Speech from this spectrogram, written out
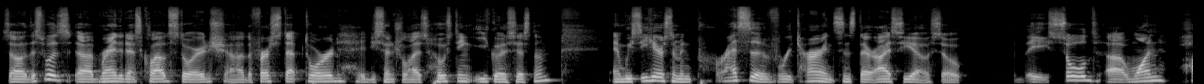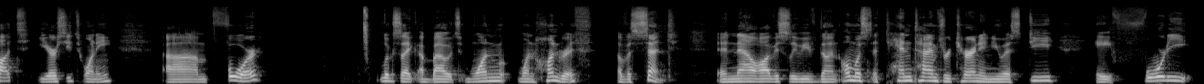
So this was uh, branded as cloud storage, uh, the first step toward a decentralized hosting ecosystem. And we see here some impressive returns since their ICO. So they sold uh, one hot ERC20 um, for looks like about one one hundredth of a cent. And now, obviously, we've done almost a 10 times return in USD, a 40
